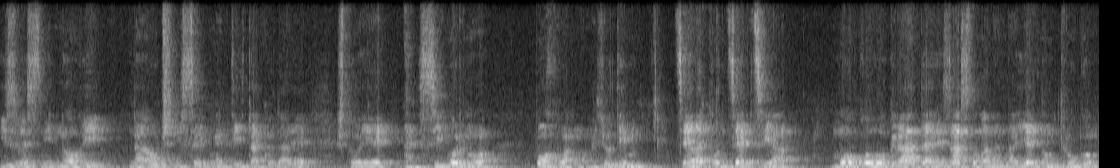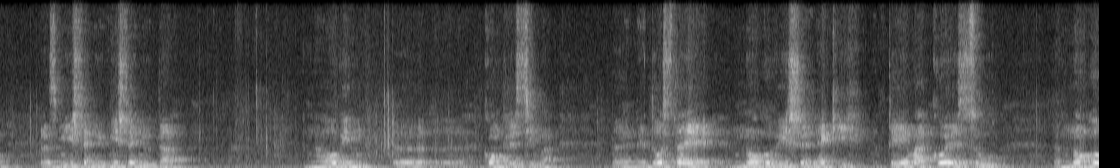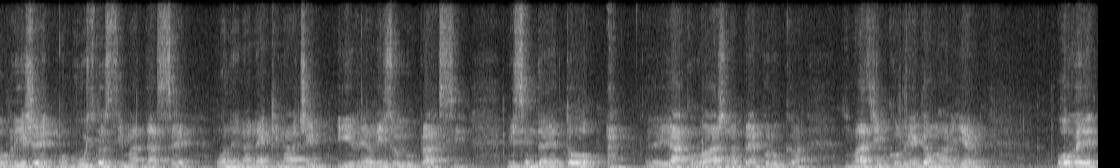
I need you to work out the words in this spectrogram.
izvesni novi naučni segmenti i tako dalje, što je sigurno pohvalno. Međutim, cela koncepcija mog ovog rada je zasnovana na jednom drugom razmišljanju i mišljenju da na ovim e, kongresima e, nedostaje mnogo više nekih tema koje su mnogo bliže mogućnostima da se one na neki način i realizuju u praksi. Mislim da je to jako važna preporuka mlađim kolegama, jer ove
